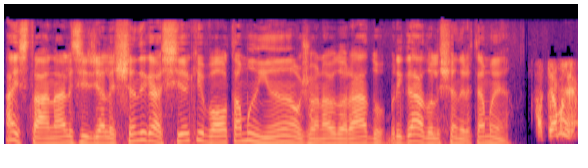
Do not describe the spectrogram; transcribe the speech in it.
Aí está a análise de Alexandre Garcia, que volta amanhã ao Jornal Eldorado. Obrigado, Alexandre. Até amanhã. Até amanhã.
